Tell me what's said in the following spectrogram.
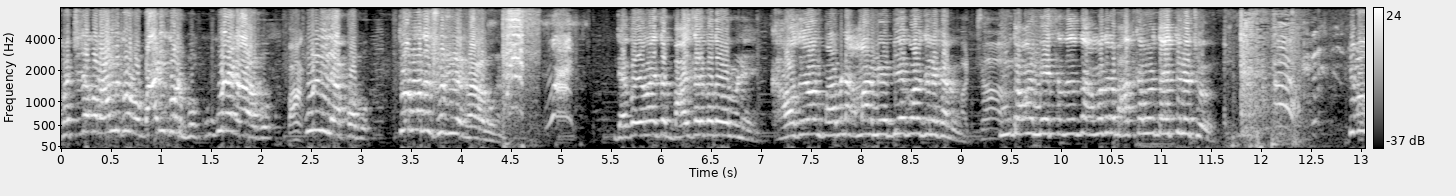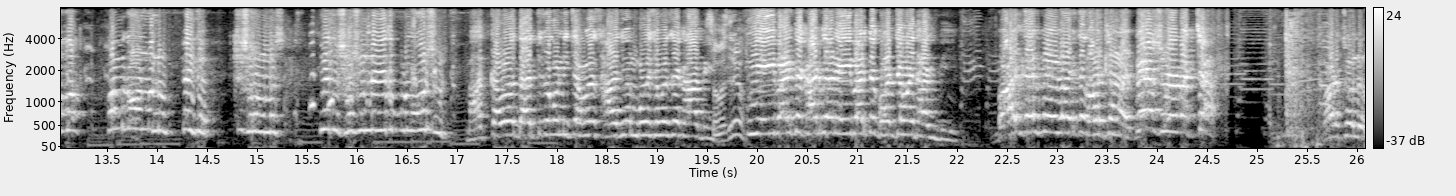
খরচা যখন আমি করব বাড়ি করব কুকুরে খাওয়াবো কুল্লি লাভ পাবো তোর মতো শ্বশুরে খাওয়াবো না দেখো জামাই তো বাইচার কথা বলবে না। খাওয়া তো যখন পারবে না আমার মেয়ে বিয়ে করে দিলে কেন? তুমি তো আমার মেয়ের সাথে সাথে আমাদের ভাত খাবার দায়িত্ব নিয়েছো। কি বাবা? আমি কখন বললাম? এই তো কি সর্বনাশ। এই তো শ্বশুর না এই তো পুরো অসুর ভাত খাবারের দায়িত্ব যখন নিচ্ছে আমাদের সারা জীবন বসে বসে খাবি। তুই এই বাড়িতে খাবি আর এই বাড়িতে ঘর জামাই থাকবি। বাল থাকবে এই বাড়িতে ঘর জামাই বেশ বাচ্চা। ঘরে চলো।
